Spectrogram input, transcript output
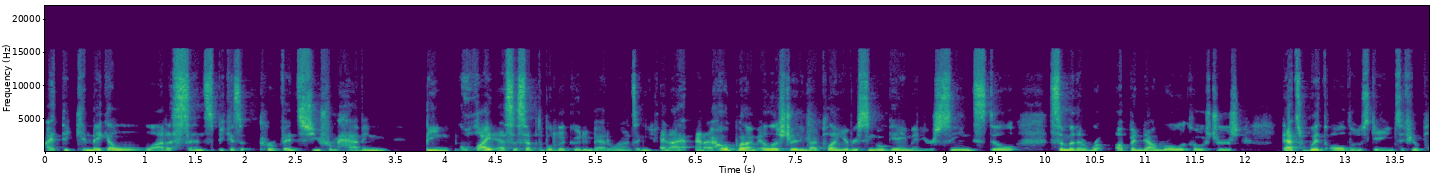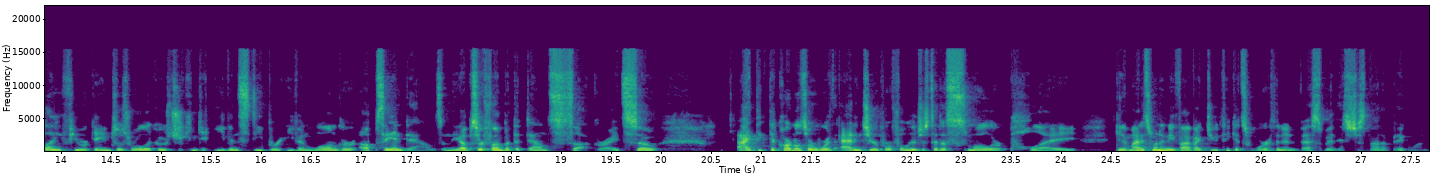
I think can make a lot of sense because it prevents you from having – being quite as susceptible to good and bad runs. And, and I and I hope what I'm illustrating by playing every single game and you're seeing still some of the up and down roller coasters. That's with all those games. If you're playing fewer games, those roller coasters can get even steeper, even longer ups and downs. And the ups are fun, but the downs suck, right? So I think the Cardinals are worth adding to your portfolio just at a smaller play. Again, at minus 185, I do think it's worth an investment. It's just not a big one.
